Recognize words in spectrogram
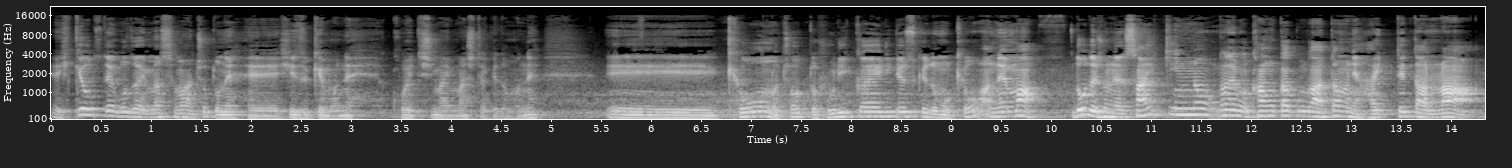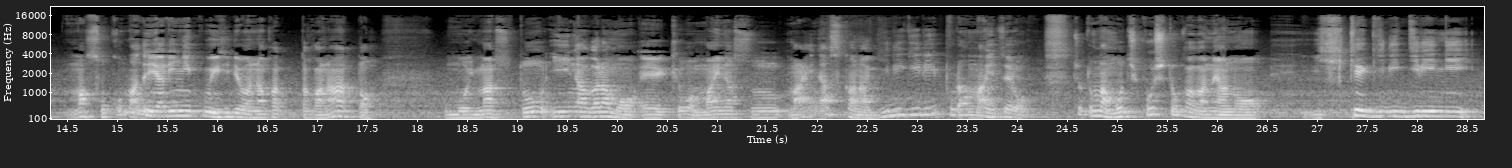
え、引き落ちでございます。まあちょっとね、えー、日付もね、超えてしまいましたけどもね、えー、今日のちょっと振り返りですけども、今日はね、まあ、どうでしょうね、最近の、例えば感覚が頭に入ってたら、まあそこまでやりにくい日ではなかったかなと思いますと言いながらも、えー、今日はマイナス、マイナスかな、ギリギリプラマイゼロ。ちょっとまあ持ち越しとかがね、あの、引けギリギリに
